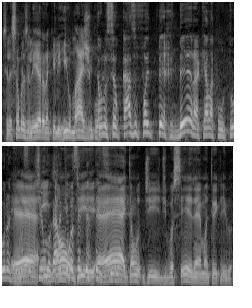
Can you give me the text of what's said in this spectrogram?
seleção brasileira, naquele Rio mágico. Então, no seu caso, foi perder aquela cultura que é, você tinha um lugar então, que você de, pertencia. É, então, de, de você né, manter o equilíbrio.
